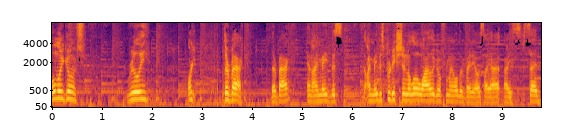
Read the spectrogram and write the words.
Oh my gosh. Really? Are they're back. They're back and I made this I made this prediction a little while ago from my older videos. I I said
